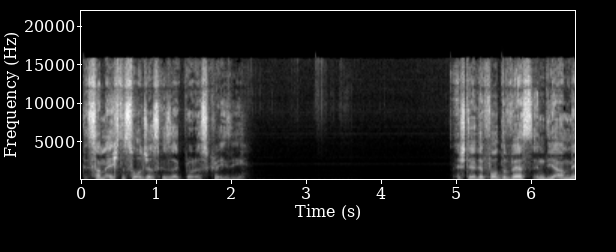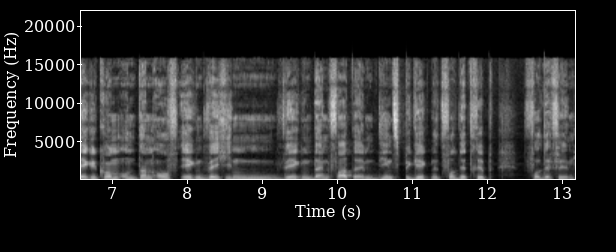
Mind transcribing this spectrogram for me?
Das haben echte Soldiers gesagt, Bro. Das ist crazy. Stell dir vor, du wärst in die Armee gekommen und dann auf irgendwelchen Wegen deinem Vater im Dienst begegnet. Voll der Trip, voll der Film.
